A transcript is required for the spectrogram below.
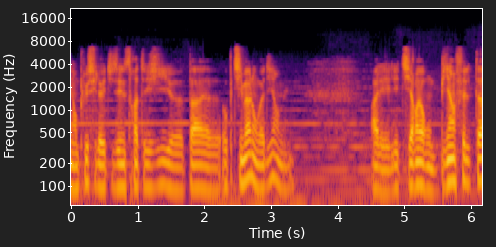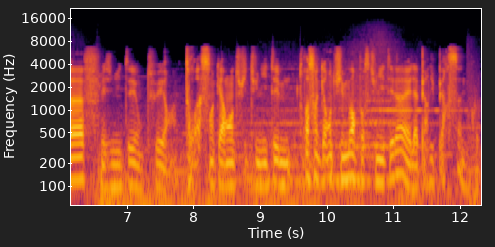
Et en plus, il a utilisé une stratégie euh, pas euh, optimale, on va dire, mais. Ah, les, tireurs ont bien fait le taf, les unités ont tué hein, 348 unités, 348 morts pour cette unité là, et elle a perdu personne quoi.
